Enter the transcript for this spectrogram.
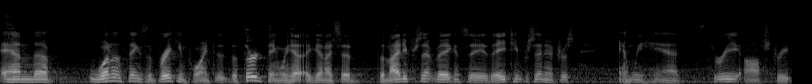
And uh, one of the things, the breaking point, the- the third thing we had, again, I said the 90% vacancy, the 18% interest, and we had three off-street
